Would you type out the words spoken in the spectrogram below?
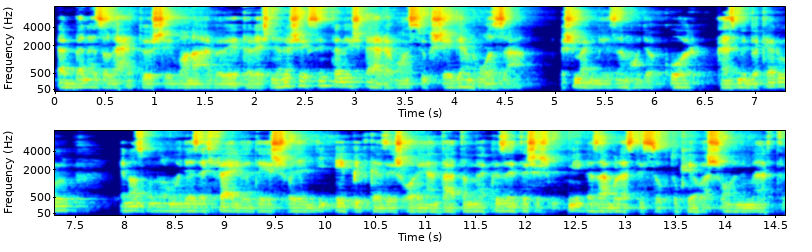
ebben ez a lehetőség van árbevétel és nyereség szinten, és erre van szükségem hozzá. És megnézem, hogy akkor ez mibe kerül. Én azt gondolom, hogy ez egy fejlődés, vagy egy építkezés orientáltan megközelítés, és mi igazából ezt is szoktuk javasolni, mert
